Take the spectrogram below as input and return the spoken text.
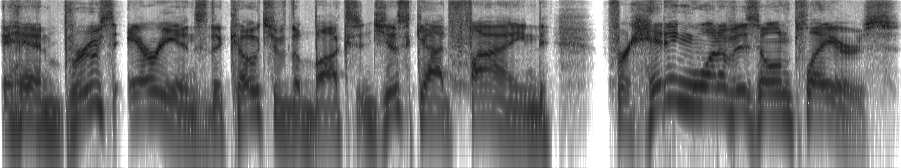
And Bruce Arians, the coach of the Bucs, just got fined for hitting one of his own players.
